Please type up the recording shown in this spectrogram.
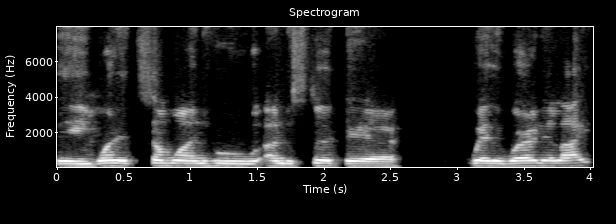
They wanted someone who understood their where they were in their life,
